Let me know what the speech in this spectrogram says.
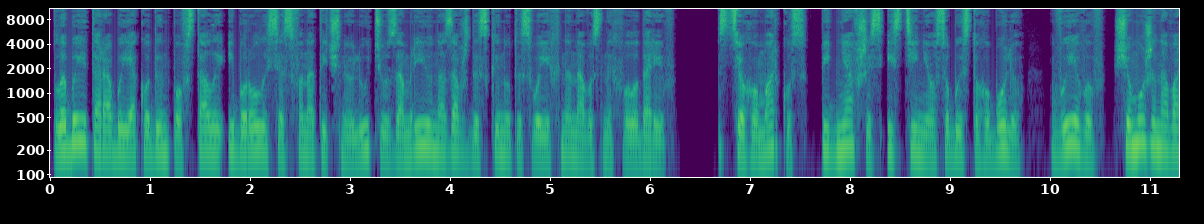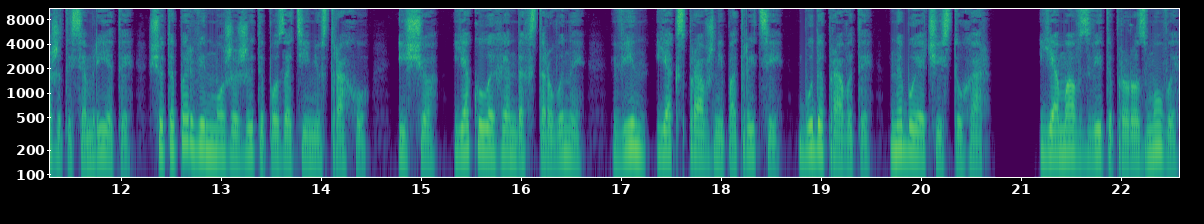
плебеї та раби як один повстали і боролися з фанатичною люттю за мрію назавжди скинути своїх ненависних володарів. З цього Маркус, піднявшись із тіні особистого болю, виявив, що може наважитися мріяти, що тепер він може жити поза тінню страху, і що, як у легендах старовини, він, як справжній патрицій, буде правити, не боячись тугар. Я мав звіти про розмови,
